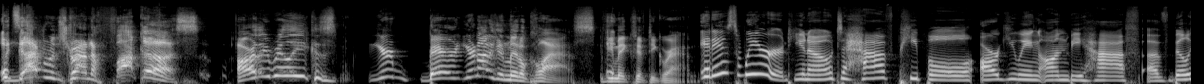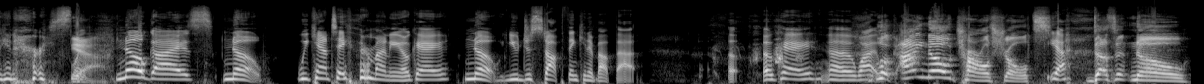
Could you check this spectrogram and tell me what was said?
The government's trying to fuck us. Are they really? Because you're bare, you're not even middle class if you make fifty grand. It is weird, you know, to have people arguing on behalf of billionaires. Like, Yeah. No, guys, no. We can't take their money, okay? No, you just stop thinking about that. Uh, okay. Uh, why? Look, I know Charles Schultz Yeah. doesn't know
